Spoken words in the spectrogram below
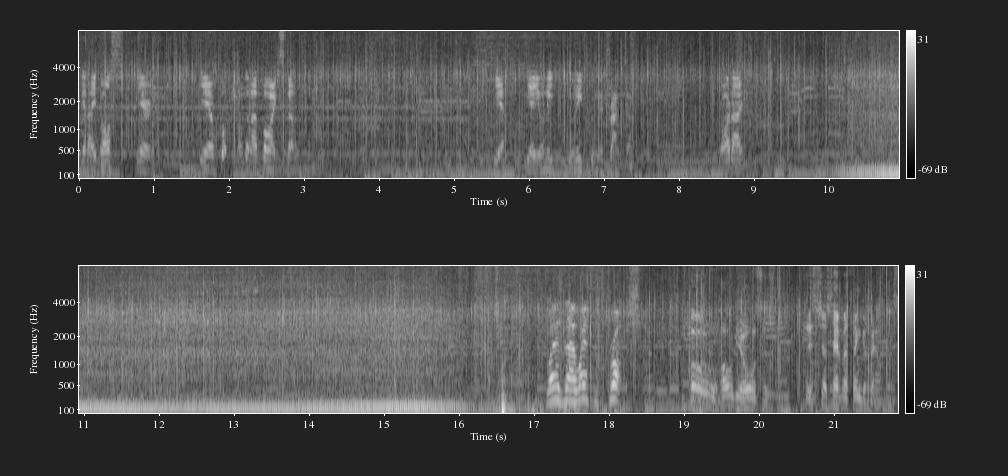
g'day boss. Yeah, yeah, I've got I've got that bike stuff. Yeah, yeah, you'll need you'll need to bring the tractor. Righto. Where's uh, where's the strops? Oh, hold your horses. Let's just have a think about this.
